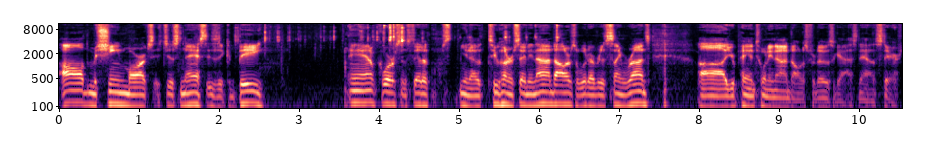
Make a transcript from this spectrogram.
all the machine marks. It's just nasty as it could be. And of course, instead of you know two hundred seventy nine dollars or whatever this thing runs, uh, you're paying twenty nine dollars for those guys downstairs.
